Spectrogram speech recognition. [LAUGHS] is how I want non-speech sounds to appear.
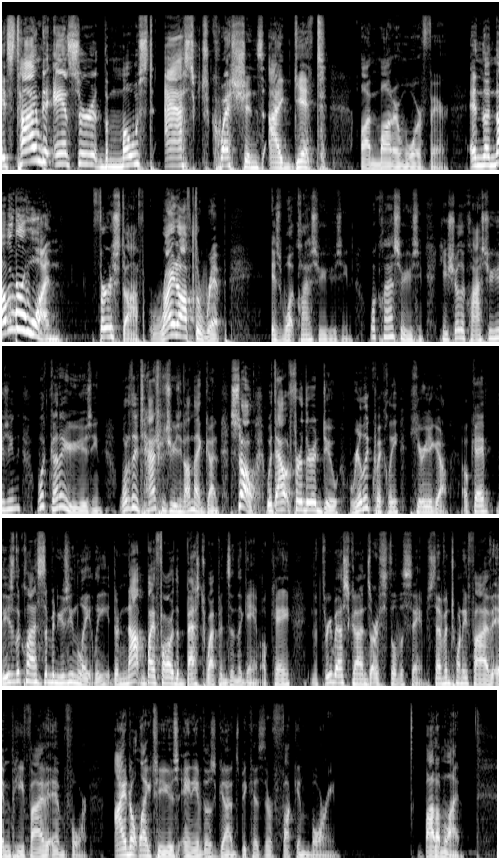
It's time to answer the most asked questions I get on Modern Warfare. And the number one, first off, right off the rip, is what class are you using? What class are you using? Can you show the class you're using? What gun are you using? What are the attachments you're using on that gun? So, without further ado, really quickly, here you go. Okay, these are the classes I've been using lately. They're not by far the best weapons in the game. Okay, the three best guns are still the same: 725, MP5, M4. I don't like to use any of those guns because they're fucking boring. Bottom line.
